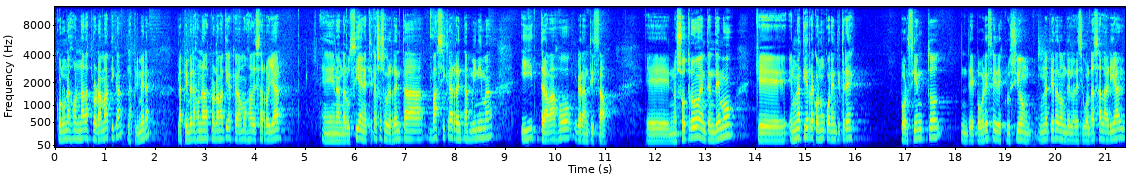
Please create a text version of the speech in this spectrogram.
con unas jornadas programáticas, las primeras, las primeras jornadas programáticas que vamos a desarrollar en Andalucía, en este caso sobre renta básica, rentas mínimas y trabajo garantizado. Eh, nosotros entendemos que en una tierra con un 43% de pobreza y de exclusión, una tierra donde la desigualdad salarial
